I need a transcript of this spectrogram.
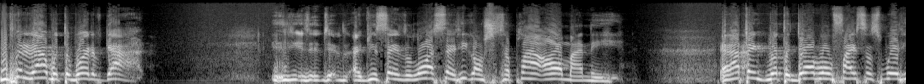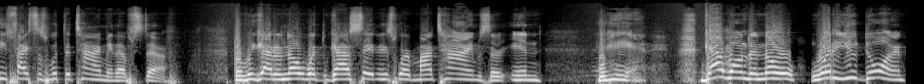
You put it out with the word of God. You say the Lord said He gonna supply all my need. And I think what the devil fights us with, he fights us with the timing of stuff. But we got to know what God said in His Word. My times are in your hand. God wanted to know what are you doing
